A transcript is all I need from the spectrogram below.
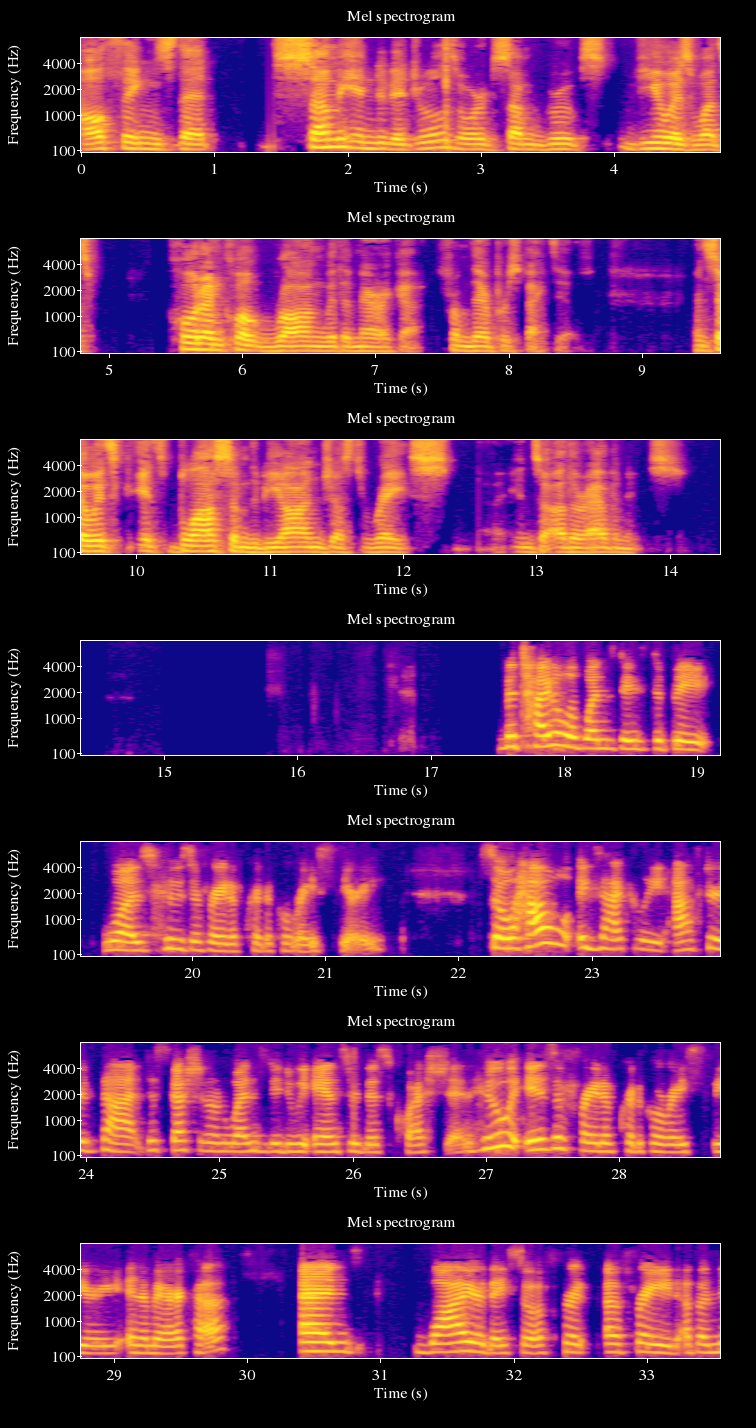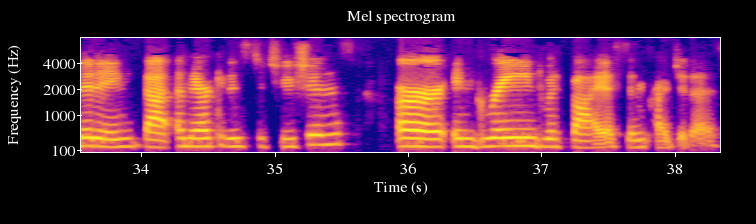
all things that some individuals or some groups view as what's quote unquote wrong with America from their perspective and so it's it's blossomed beyond just race into other avenues. The title of wednesday's debate was who's afraid of critical race theory? So how exactly after that discussion on wednesday do we answer this question? Who is afraid of critical race theory in america? And why are they so afraid, afraid of admitting that american institutions are ingrained with bias and prejudice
